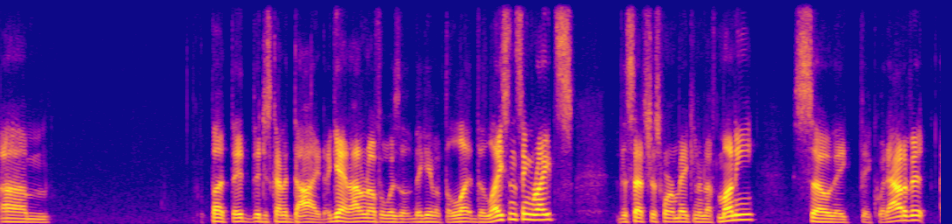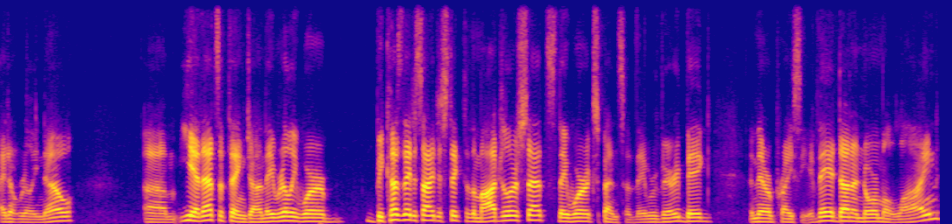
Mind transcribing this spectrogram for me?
Um, but they they just kind of died. Again, I don't know if it was they gave up the li- the licensing rights, the sets just weren't making enough money, so they they quit out of it. I don't really know. Um, yeah, that's the thing, John. They really were because they decided to stick to the modular sets. They were expensive. They were very big, and they were pricey. If they had done a normal line,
